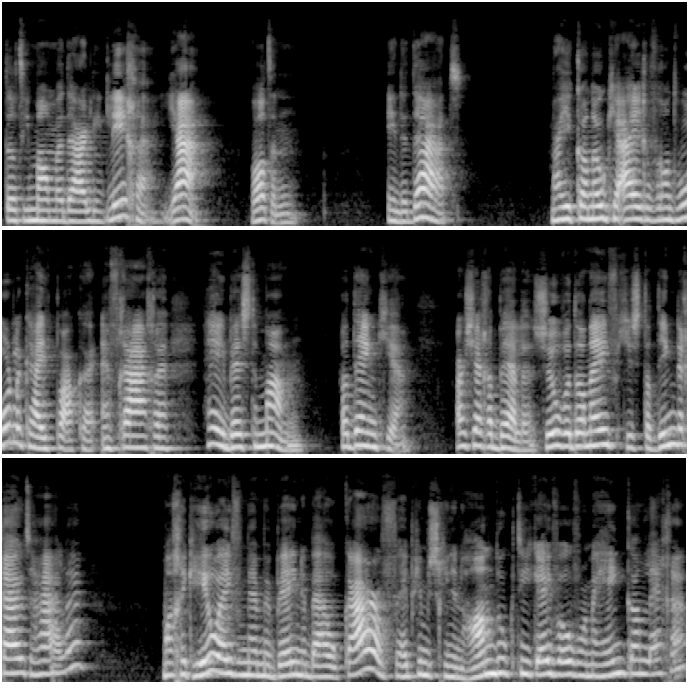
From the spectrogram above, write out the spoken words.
dat die man me daar liet liggen. Ja, wat een. Inderdaad. Maar je kan ook je eigen verantwoordelijkheid pakken en vragen: Hé, hey, beste man, wat denk je? Als jij gaat bellen, zullen we dan eventjes dat ding eruit halen? Mag ik heel even met mijn benen bij elkaar? Of heb je misschien een handdoek die ik even over me heen kan leggen?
